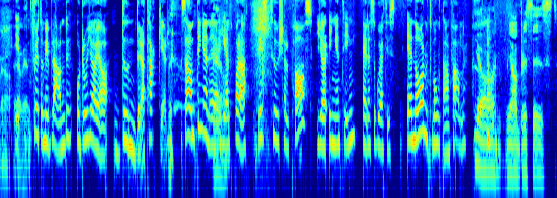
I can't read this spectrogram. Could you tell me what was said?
ja, jag. Förutom ibland, och då gör jag dunderattacker. Så antingen är jag Ja. helt bara, this too shall pass, gör ingenting, eller så går jag till enormt motanfall. Ja, ja, precis.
